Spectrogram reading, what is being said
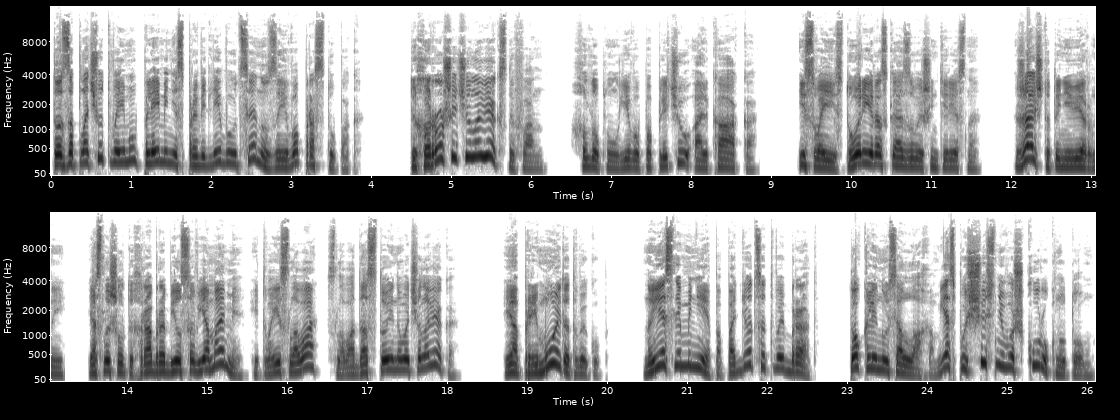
то заплачу твоему племени справедливую цену за его проступок». «Ты хороший человек, Стефан!» — хлопнул его по плечу Аль-Каака. «И свои истории рассказываешь интересно. Жаль, что ты неверный. Я слышал, ты храбро бился в Ямаме, и твои слова — слова достойного человека. Я приму этот выкуп, но если мне попадется твой брат, то, клянусь Аллахом, я спущу с него шкуру кнутом.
